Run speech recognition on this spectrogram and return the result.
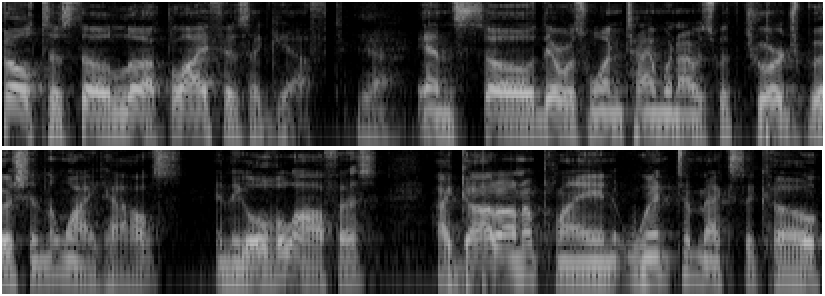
felt as though, look, life is a gift. Yeah. And so there was one time when I was with George Bush in the White House, in the Oval Office. I got on a plane, went to Mexico,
